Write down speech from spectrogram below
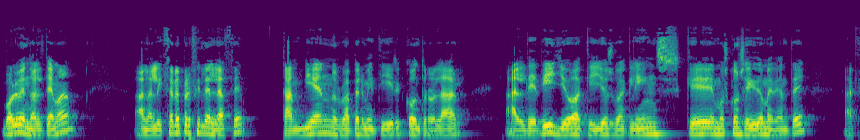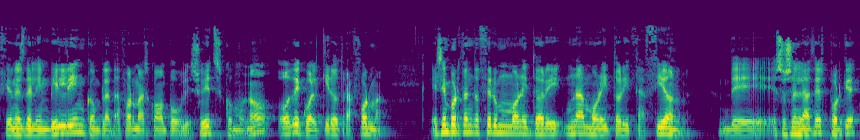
Volviendo al tema, analizar el perfil de enlace también nos va a permitir controlar al dedillo aquellos backlinks que hemos conseguido mediante acciones de link building con plataformas como PubliSwitch, como no, o de cualquier otra forma. Es importante hacer un una monitorización de esos enlaces porque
